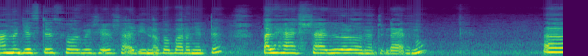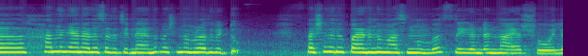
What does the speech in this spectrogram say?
അന്ന് ജസ്റ്റിസ് ഫോർ മിഷേൽ ഷാജി എന്നൊക്കെ പറഞ്ഞിട്ട് പല ഹാഷ്ടാഗുകൾ വന്നിട്ടുണ്ടായിരുന്നു. അന്ന് ഞാൻ ശ്രദ്ധിച്ചിട്ടുണ്ടായിരുന്നു. പക്ഷെ നമ്മളത് വിട്ടു. പക്ഷെ ഒരു പതിനൊന്ന് മാസം മുമ്പ് ശ്രീകണ്ഠൻ നായർ ഷോയിൽ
